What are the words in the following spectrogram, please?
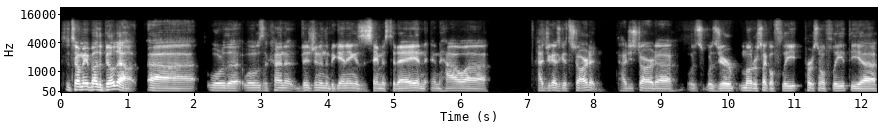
so tell me about the build out. Uh, what were the what was the kind of vision in the beginning? Is the same as today, and and how uh, how'd you guys get started? How'd you start? Uh, was was your motorcycle fleet, personal fleet, the uh,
